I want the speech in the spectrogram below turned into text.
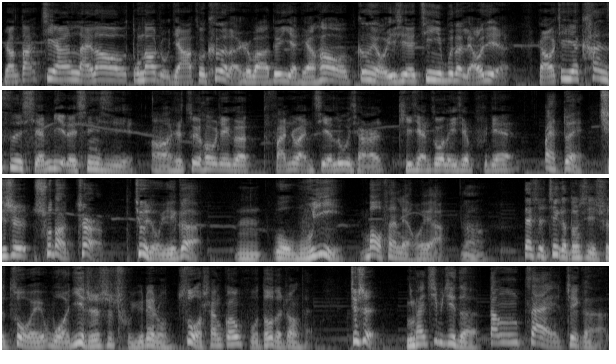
让大既然来到东道主家做客了，是吧？对野田昊更有一些进一步的了解。然后这些看似闲笔的信息啊，是最后这个反转揭露前儿提前做了一些铺垫。哎，对，其实说到这儿，就有一个嗯我无意冒犯两位啊，嗯但是这个东西是作为我一直是处于那种坐山观虎斗的状态，就是你们还记不记得，当在这个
